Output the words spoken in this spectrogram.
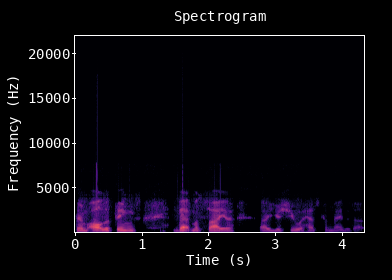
them all the things that Messiah, uh, Yeshua, has commanded us.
